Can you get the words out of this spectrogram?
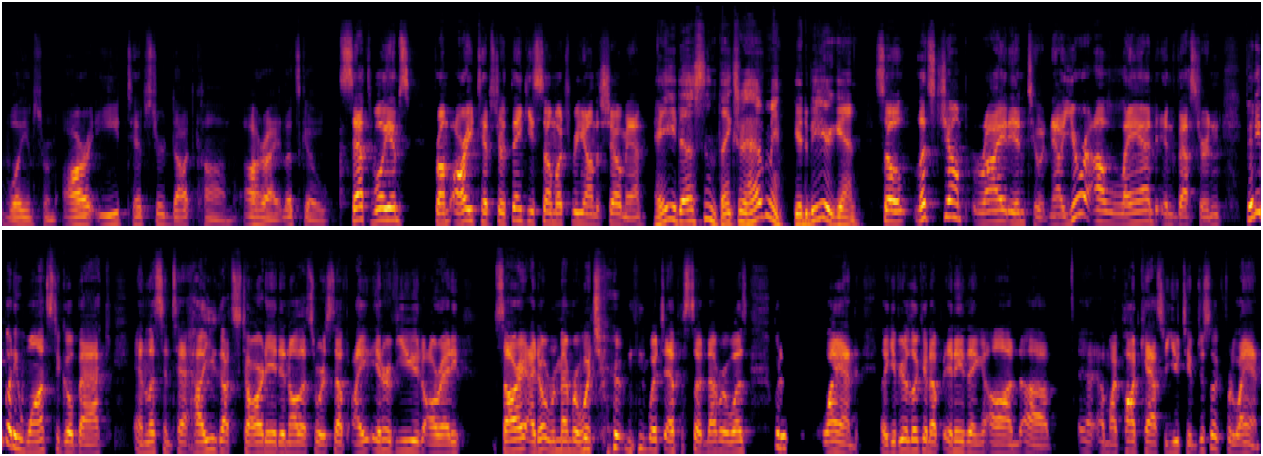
Williams from retipster.com. All right, let's go. Seth Williams, from RE Tipster. Thank you so much for being on the show, man. Hey, Dustin. Thanks for having me. Good to be here again. So let's jump right into it. Now, you're a land investor. And if anybody wants to go back and listen to how you got started and all that sort of stuff, I interviewed already. Sorry, I don't remember which which episode number it was, but land. Like if you're looking up anything on uh, Uh, on my podcast or YouTube, just look for land.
